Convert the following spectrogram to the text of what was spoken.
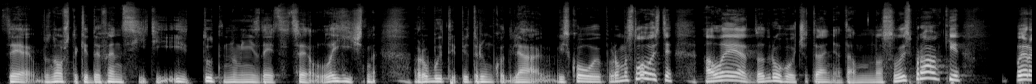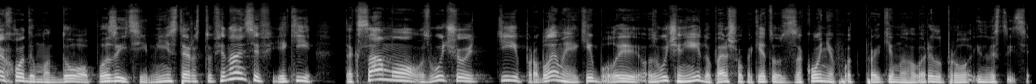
Це знову ж таки Defense City. І тут, ну мені здається, це логічно робити підтримку для військової промисловості. Але до другого читання там вносили справки. Переходимо до позиції Міністерства фінансів, які так само озвучують ті проблеми, які були озвучені і до першого пакету законів, от про які ми говорили про інвестиції.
